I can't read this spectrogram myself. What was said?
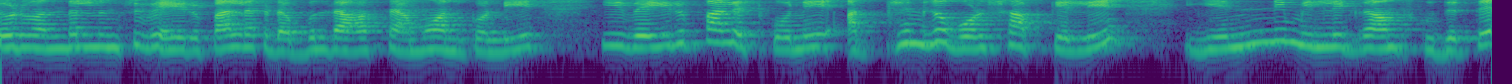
ఏడు వందల నుంచి వెయ్యి రూపాయల దాకా డబ్బులు దాసాము అనుకోండి. ఈ వెయ్యి రూపాయలు ఎత్తుకొని అర్జెంట్గా గోల్డ్ షాప్కి వెళ్ళి ఎన్ని మిల్లీగ్రామ్స్ కుదిరితే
